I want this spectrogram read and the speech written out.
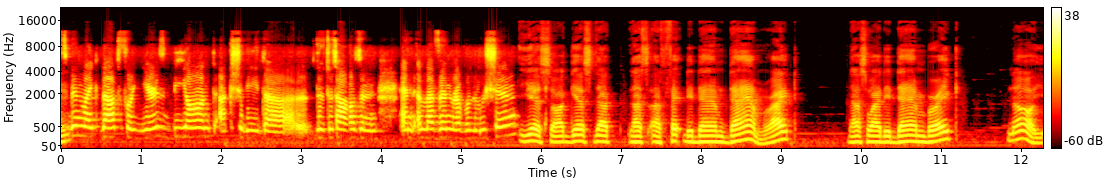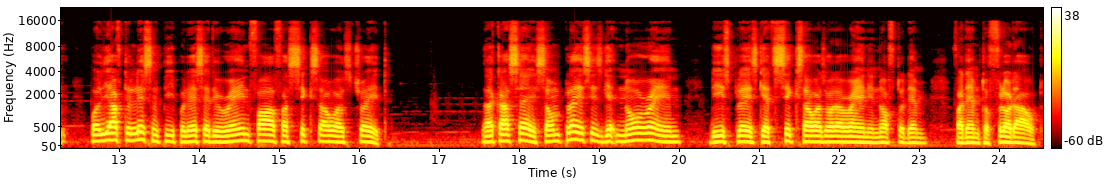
it's been like that for years beyond actually the the 2011 revolution. Yes, so I guess that that's affect the damn dam, right? That's why the dam break. No, but you have to listen, people. They say the rain fall for six hours straight. Like I say, some places get no rain. These places get six hours of rain enough to them for them to flood out.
